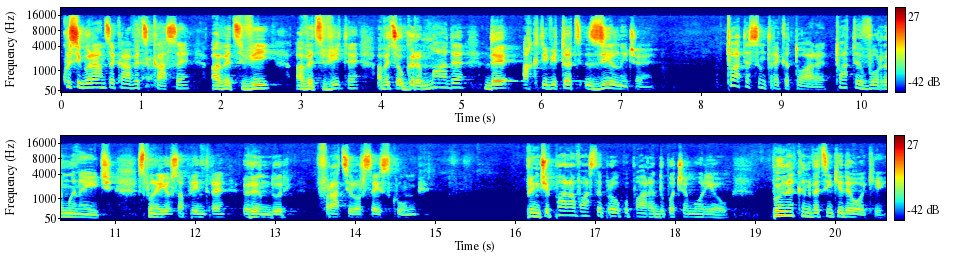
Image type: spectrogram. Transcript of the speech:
Cu siguranță că aveți case, aveți vii, aveți vite, aveți o grămadă de activități zilnice toate sunt trecătoare, toate vor rămâne aici. Spune Iosa printre rânduri fraților săi scumpi. Principala voastră preocupare după ce mor eu, până când veți închide ochii.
